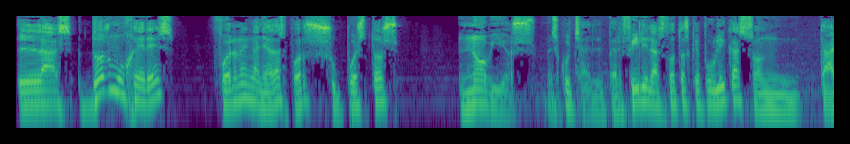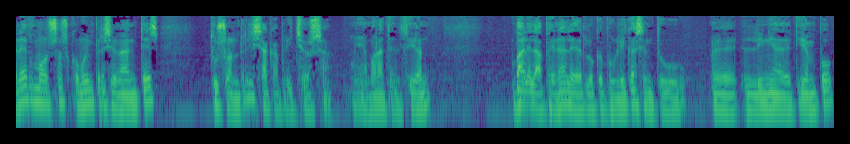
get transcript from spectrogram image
Las dos mujeres fueron engañadas por supuestos novios. Escucha, el perfil y las fotos que publicas son tan hermosos como impresionantes. Tu sonrisa caprichosa me llamó la atención. Vale la pena leer lo que publicas en tu eh, línea de tiempo.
